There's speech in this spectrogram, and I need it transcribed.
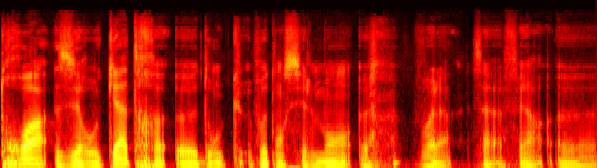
03 04, euh, donc potentiellement, euh, voilà, ça va faire, euh,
